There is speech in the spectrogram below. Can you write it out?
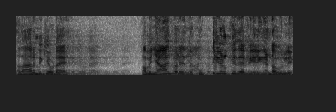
അത് ആരംഭിക്കവിടെ അപ്പൊ ഞാൻ പറയുന്നത് കുട്ടികൾക്ക് ഇതേ ഫീലിംഗ് ഉണ്ടാവില്ലേ?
